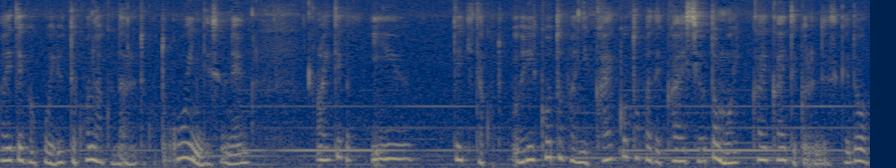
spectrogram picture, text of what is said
相手がこう言ってこなくなるってこと多いんですよね。相手が言ってきたこと売り言葉に買い言葉で返しようともう一回返ってくるんですけど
